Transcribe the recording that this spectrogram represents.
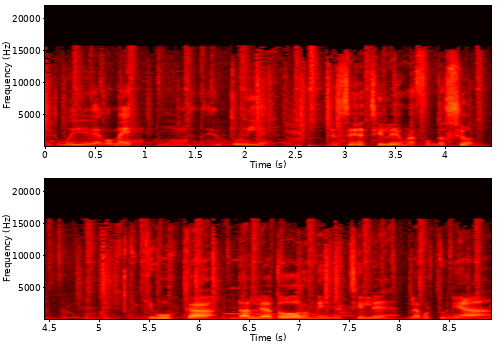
que tú pudieras ir a comer en, en tu vida. Enseña Chile es una fundación que busca darle a todos los niños en Chile la oportunidad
